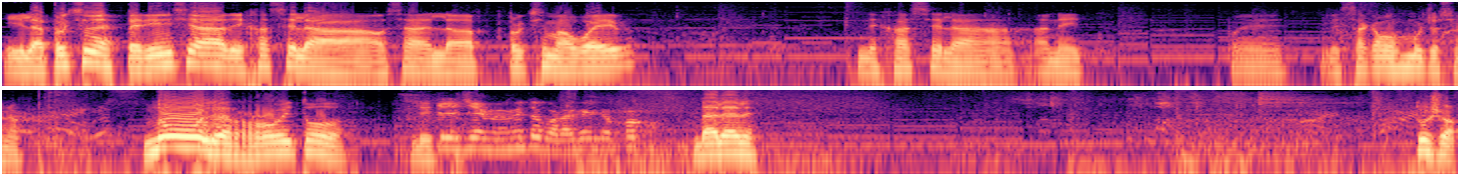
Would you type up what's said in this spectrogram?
Y la próxima experiencia dejásela, o sea, la próxima wave, dejásela a Nate. Pues le sacamos mucho si no. No, le robé todo. Listo. Che, che, me meto por acá y lo cojo. Dale, dale. Tuyo.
